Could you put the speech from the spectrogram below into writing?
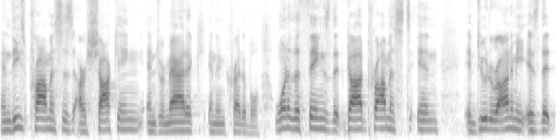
And these promises are shocking and dramatic and incredible. One of the things that God promised in, in Deuteronomy is that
